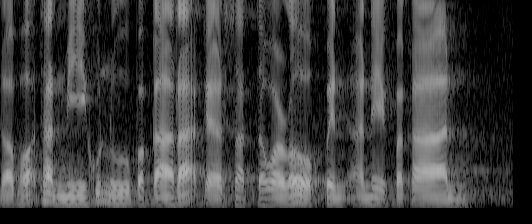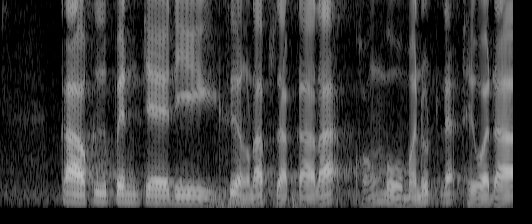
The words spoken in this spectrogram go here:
ก็เพราะท่านมีคุณูปการะแก่สัตวโลกเป็นอเนกประการกล่าวคือเป็นเจดีย์เครื่องรับสักการะของหมู่มนุษย์และเทวดา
